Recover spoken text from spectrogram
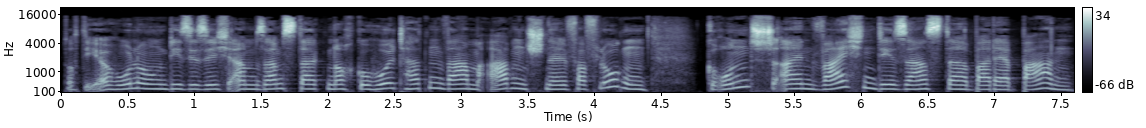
Doch die Erholung, die sie sich am Samstag noch geholt hatten, war am Abend schnell verflogen. Grund ein Weichendesaster bei der Bahn.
